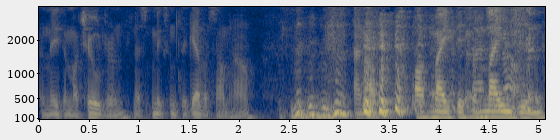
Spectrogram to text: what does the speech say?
and these are my children. Let's mix them together somehow. and I've, I've made this Mash it up. amazing,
